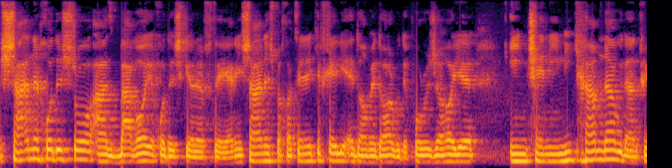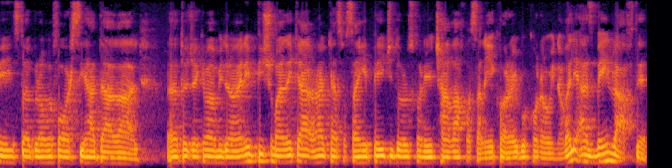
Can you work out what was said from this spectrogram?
شعن خودش رو از بقای خودش گرفته. یعنی شعنش به خاطر اینه که خیلی ادامه دار بوده. پروژه های این چنینی کم نبودن توی اینستاگرام فارسی حداقل. تا جایی که من می‌دونم. یعنی پیش اومده که هر کس مثلا یه پیجی درست کنه چند وقت مثلا یه کارایی بکنه و اینا. ولی از بین رفته.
